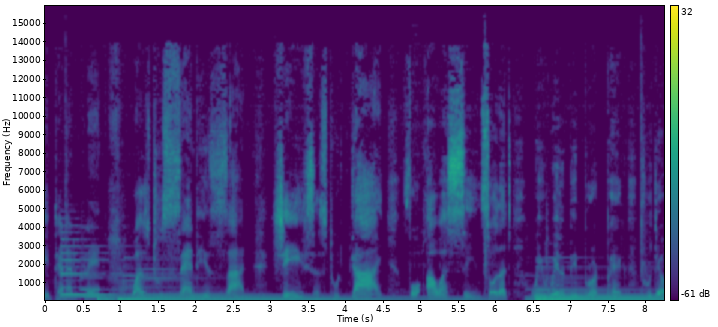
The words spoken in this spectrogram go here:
eternal plan was to send his son, Jesus, to die for our sins so that we will be brought back to the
